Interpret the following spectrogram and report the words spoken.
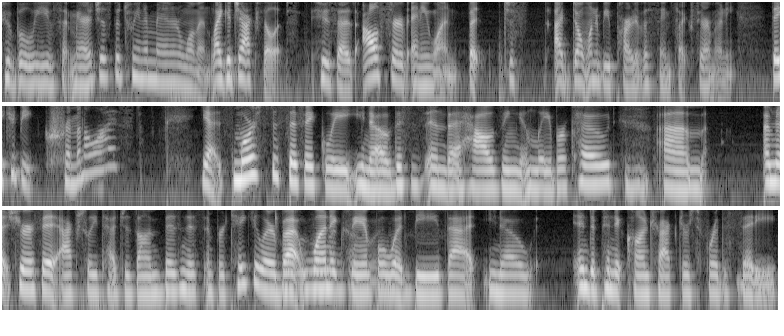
who believes that marriage is between a man and a woman, like a Jack Phillips, who says, I'll serve anyone, but just I don't want to be part of a same sex ceremony, they could be criminalized? Yes, more specifically, you know, this is in the Housing and Labor Code. Mm-hmm. Um, I'm not sure if it actually touches on business in particular, but oh, one example would be that, you know, independent contractors for the city,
